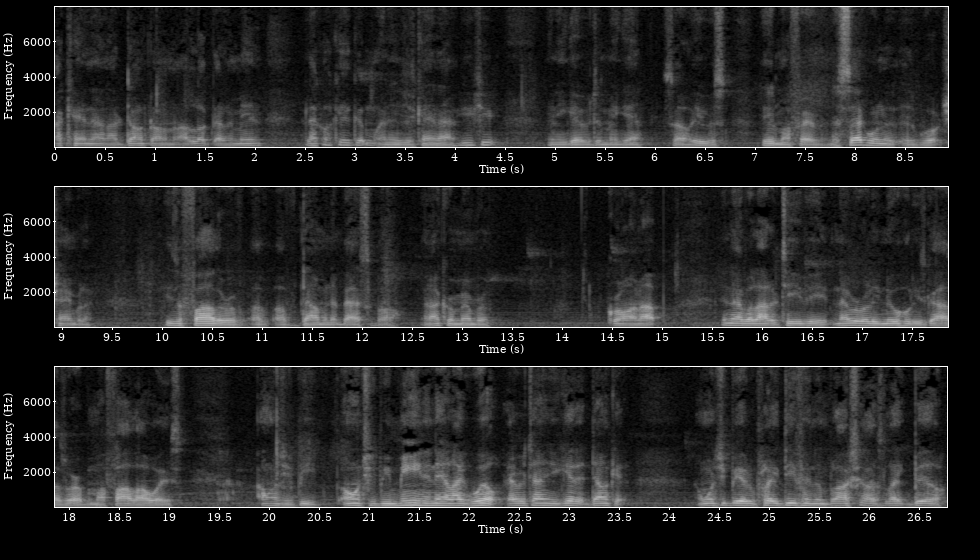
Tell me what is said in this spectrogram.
I came down, I dunked on him and I looked at him and like, okay, good one. And he just came down, you shoot. And he gave it to me again. So he was he was my favorite. The second one is, is Wilt Chamberlain. He's a father of, of, of dominant basketball. And I can remember growing up, didn't have a lot of TV, never really knew who these guys were, but my father always, I want you to be, I want you to be mean in there like Wilt. Every time you get it, dunk it. I want you to be able to play defense and block shots like Bill.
